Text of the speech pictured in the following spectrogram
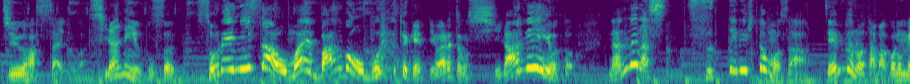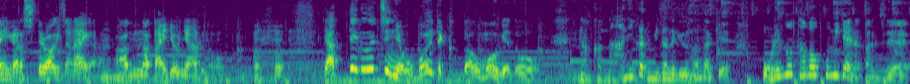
18歳とか。知らねえよと。そそれにさお前番号覚えとけって言われても知らねえよと。なんならし吸ってる人もさ全部のタバコの銘柄知ってるわけじゃないから、うんあんな大量にあるの やってるうちに覚えてくとは思うけど、なんか何かで見たんだけどなんだっけ？俺のタバコみたいな感じでうん。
